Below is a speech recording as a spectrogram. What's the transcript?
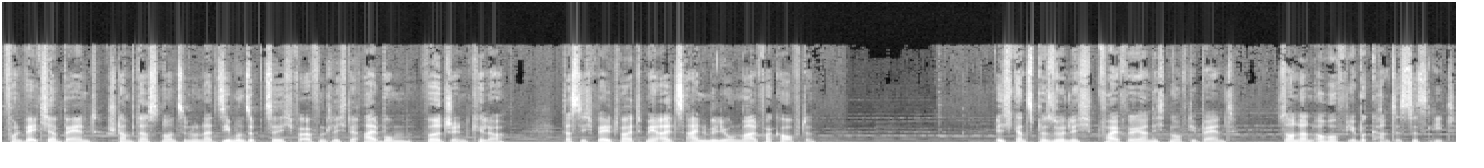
Von welcher Band stammt das 1977 veröffentlichte Album Virgin Killer, das sich weltweit mehr als eine Million Mal verkaufte? Ich ganz persönlich pfeife ja nicht nur auf die Band, sondern auch auf ihr bekanntestes Lied.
